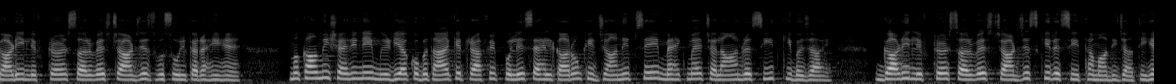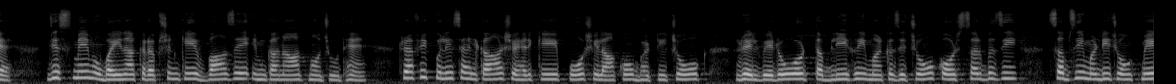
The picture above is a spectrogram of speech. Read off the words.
گاڑی لفٹر سروس چارجز وصول کر رہے ہیں۔ مقامی شہری نے میڈیا کو بتایا کہ ٹریفک پولیس اہلکاروں کی جانب سے محکمہ چلان رسید کی بجائے گاڑی لفٹر سروس چارجز کی رسید تھما دی جاتی ہے، جس میں مبینہ کرپشن کے واضح امکانات موجود ہیں۔ ٹریفک پولیس اہلکار شہر کے پوش علاقوں، بھٹی چوک، ریلوے روڈ، تبلیغی مرکزی چوک اور سربزی، سبزی منڈی چوک میں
